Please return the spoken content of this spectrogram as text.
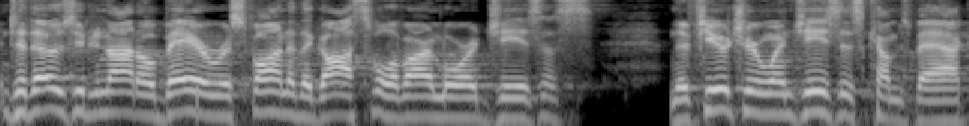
and to those who do not obey or respond to the gospel of our Lord Jesus. In the future, when Jesus comes back,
